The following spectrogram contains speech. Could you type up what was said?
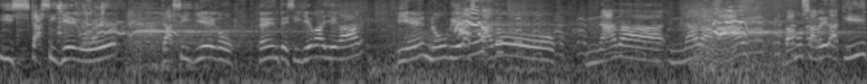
Y casi llego, ¿eh? Casi llego. Gente, si llego a llegar, bien, no hubiera estado nada, nada mal. Vamos a ver aquí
